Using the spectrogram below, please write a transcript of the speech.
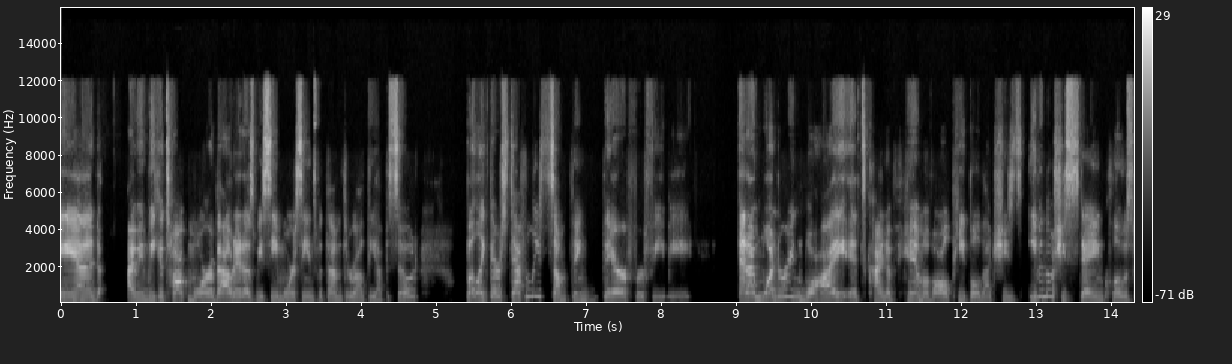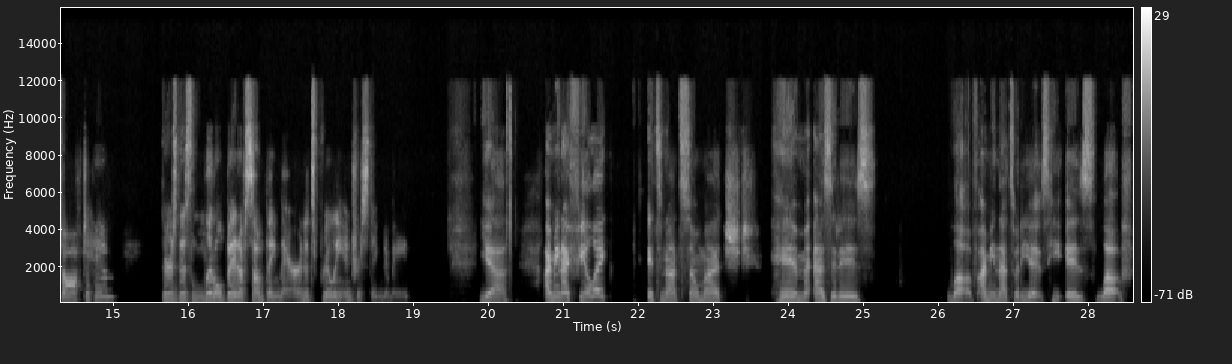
Mm-hmm. And mm-hmm. I mean, we could talk more about it as we see more scenes with them throughout the episode. But like, there's definitely something there for Phoebe. And I'm wondering why it's kind of him of all people that she's, even though she's staying closed off to him, there's this little bit of something there. And it's really interesting to me. Yeah. I mean, I feel like it's not so much him as it is love. I mean, that's what he is. He is love.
